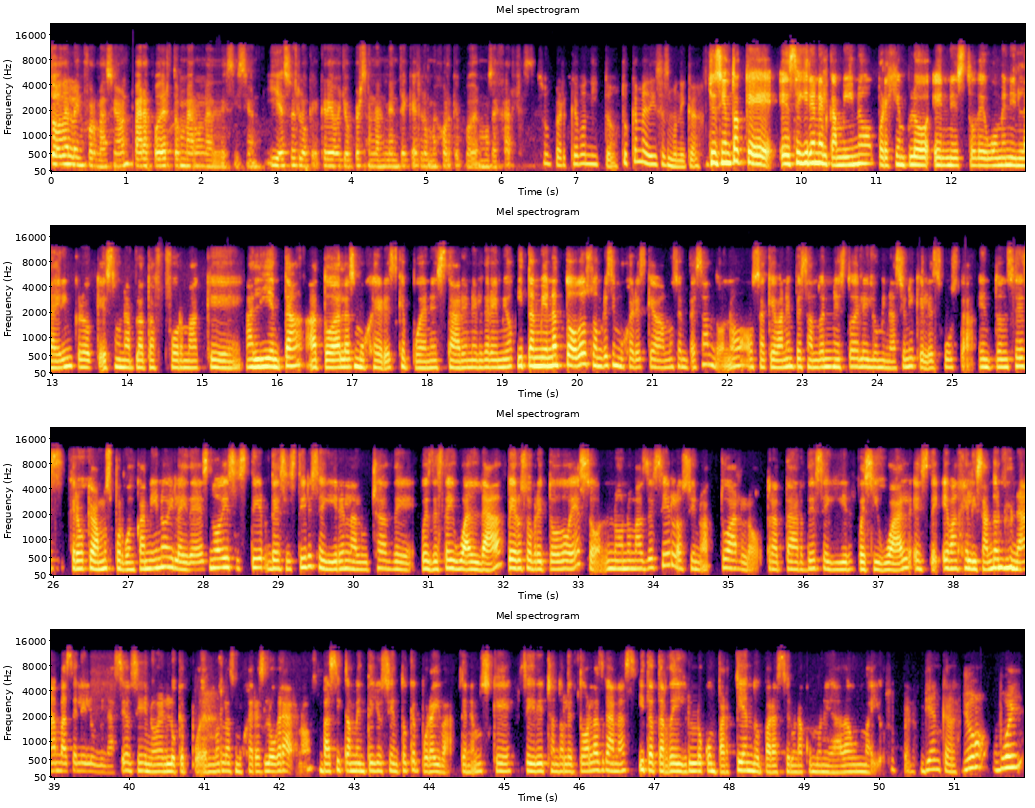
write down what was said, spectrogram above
toda la información para poder tomar una decisión. Y eso es lo que creo yo personalmente que es lo mejor que podemos dejarles. Súper, qué bonito. ¿Tú qué me dices, Mónica? Yo siento que es seguir en el camino, por ejemplo, en esto de Women in Lighting, creo que es una plataforma que alienta a todas las mujeres que pueden estar en el gremio y también a todos, hombres y mujeres que vamos empezando, ¿no? O sea, que van empezando en esto de la iluminación y que les gusta. Entonces, creo que vamos por buen camino y la idea es no desistir, desistir y seguir en la lucha de, pues, de esta igualdad, pero sobre todo eso, no nomás decirlo, sino actuarlo, tratar de seguir, pues, igual, este, evangelizando no nada más en la iluminación, sino en lo que podemos las mujeres lograr, ¿no? Básicamente yo siento que por ahí va. Tenemos que seguir echándole todas las ganas y tratar de irlo compartiendo para hacer una comunidad aún mayor. Súper. Bianca. Yo voy,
